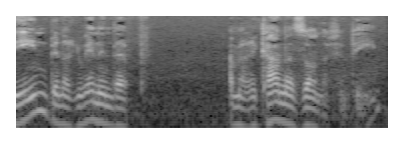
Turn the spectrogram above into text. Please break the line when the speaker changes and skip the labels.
Wien, bin ich gewesen in der Amerikaner Sonne von Wien.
